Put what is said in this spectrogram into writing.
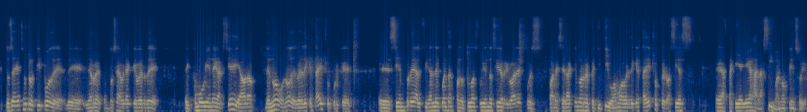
Entonces es otro tipo de, de reto, entonces habría que ver de, cómo viene García y ahora de nuevo, ¿no? De ver de qué está hecho, porque eh, siempre al final de cuentas cuando tú vas subiendo así de rivales, pues parecerá que uno es repetitivo, vamos a ver de qué está hecho, pero así es eh, hasta que ya llegas a la cima, ¿no? Pienso yo.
